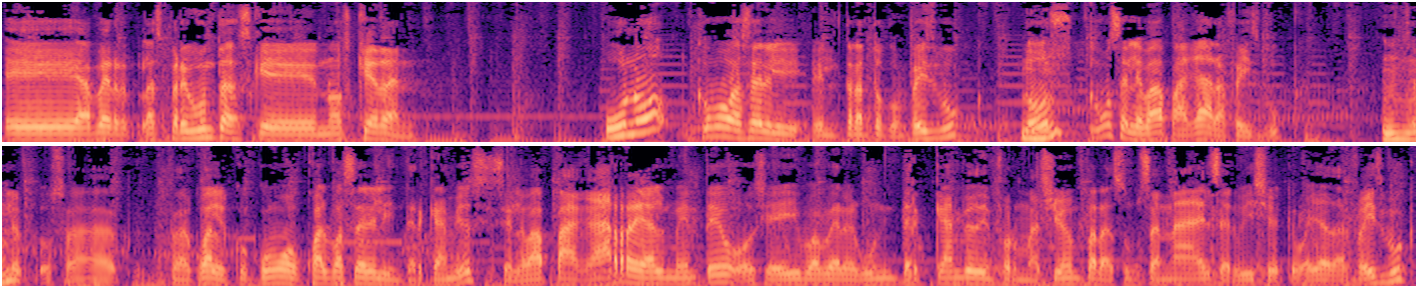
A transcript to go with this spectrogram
eh, a ver, las preguntas que nos quedan. Uno, ¿cómo va a ser el, trato con Facebook? Dos, ¿cómo se le va a pagar a Facebook? O sea, ¿cuál, cómo, ¿cuál va a ser el intercambio? Si se le va a pagar realmente o si ahí va a haber algún intercambio de información para subsanar el servicio que vaya a dar Facebook.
